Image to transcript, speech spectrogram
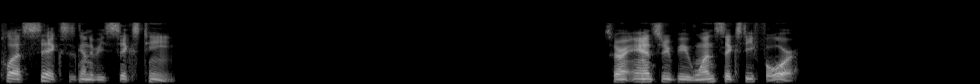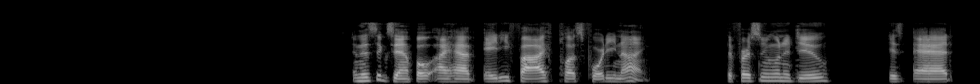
plus 6 is going to be 16. So our answer would be 164. In this example, I have 85 plus 49. The first thing we want to do is add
